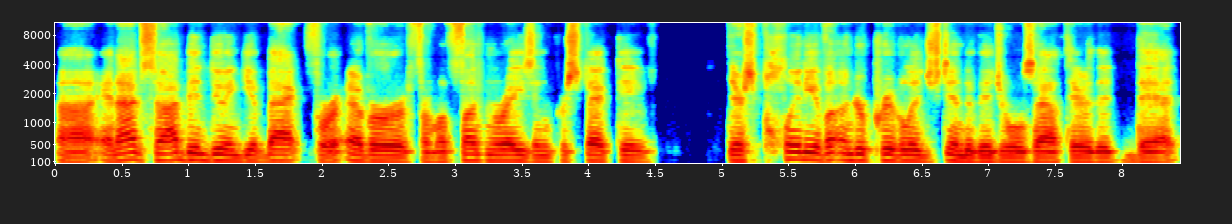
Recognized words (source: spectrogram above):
Uh, and I've so I've been doing give back forever from a fundraising perspective. There's plenty of underprivileged individuals out there that that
